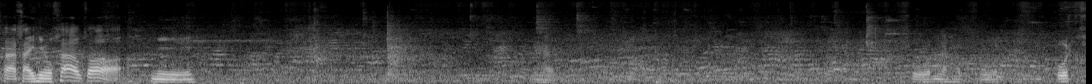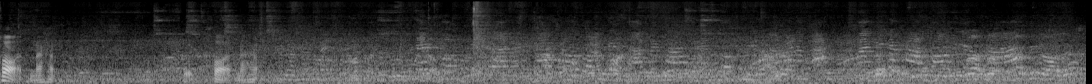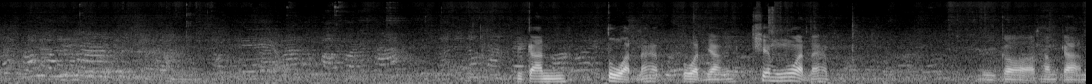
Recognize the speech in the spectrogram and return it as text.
ถ้าใครหิวข้าวก็มีนะครับฟู้ดนะครับฟู้ดฟู้ดคอร์ดนะครับ ฟูดคอร์ดนะครับมีการตรวจนะครับ ตรวจอย่างเข้มงวดนะครับ นี่ก็ทำการ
